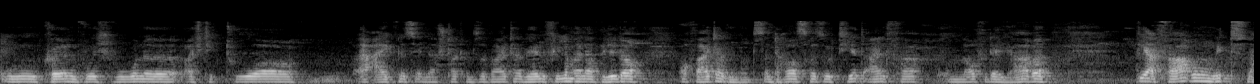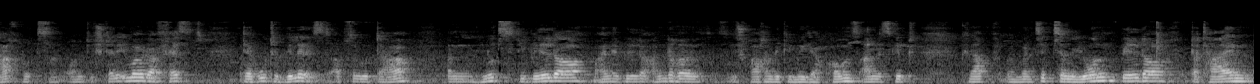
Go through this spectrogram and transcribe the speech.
in Köln, wo ich wohne, Architektur, Ereignisse in der Stadt und so weiter, werden viele meiner Bilder auch weiter genutzt. Und daraus resultiert einfach im Laufe der Jahre die Erfahrung mit Nachnutzern. Und ich stelle immer wieder fest, der gute Wille ist absolut da, man nutzt die Bilder, meine Bilder, andere, Sie sprachen Wikimedia Commons an. Es gibt knapp 17 Millionen Bilder, Dateien,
